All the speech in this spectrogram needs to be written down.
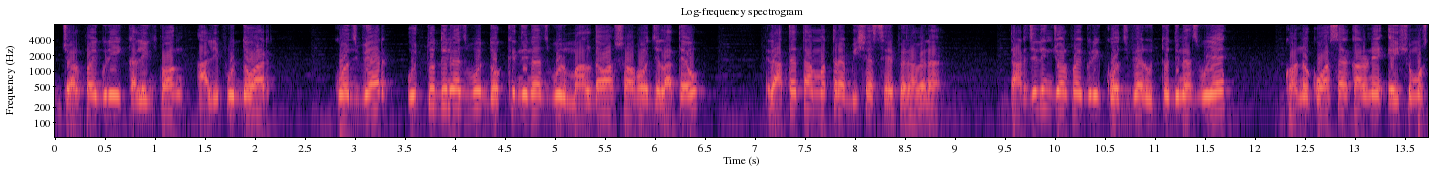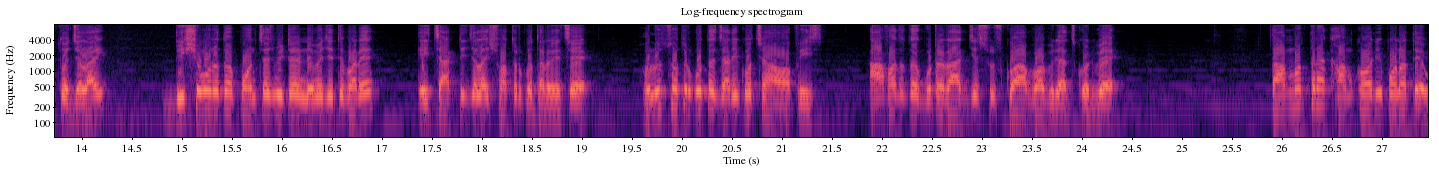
জলপাইগুড়ি, কালিম্পং, আলিপুরদুয়ার, কোচবিহার, উত্তর দিনাজপুর, দক্ষিণ দিনাজপুর মালদহ সহ জেলাতেও রাতের তাপমাত্রা বিশেষ হেরফের হবে না। দার্জিলিং জলপাইগুড়ি, কোচবিহার, উত্তর দিনাজপুরে ঘন কুয়াশার কারণে এই সমস্ত জেলায় দৃশ্যমানতা পঞ্চাশ মিটারে নেমে যেতে পারে। এই চারটি জেলায় সতর্কতা রয়েছে। হলুদ সতর্কতা জারি করছে হাওয়া অফিস। আপাতত গোটা রাজ্যে শুষ্ক আবহাওয়া বিরাজ করবে। তাপমাত্রা খামখোয়ারিপনাতেও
